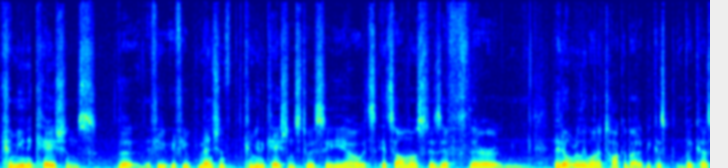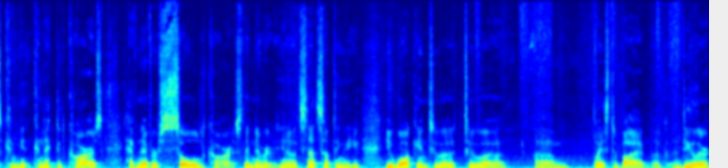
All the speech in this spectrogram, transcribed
Communications. The, if you if you mention communications to a CEO, it's it's almost as if they're they don't really want to talk about it because because connected cars have never sold cars. They've never, you know, it's not something that you you walk into a to a um, place to buy a, a, a, dealer,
